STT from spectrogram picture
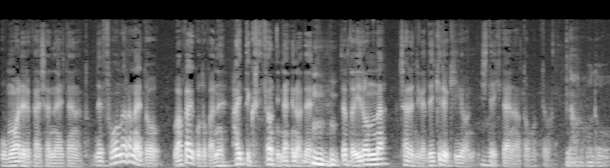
思われる会社になりたいなとでそうならないと若い子とかね入ってくるようにないのでちょっといろんなチャレンジができる企業にしていきたいなと思ってます。なるほど。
